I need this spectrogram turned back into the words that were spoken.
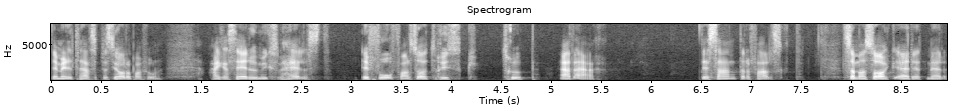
det är militär specialoperation. Han kan säga det hur mycket som helst. Det är fortfarande så att rysk trupp är där. Det är sant eller falskt. Samma sak är det med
